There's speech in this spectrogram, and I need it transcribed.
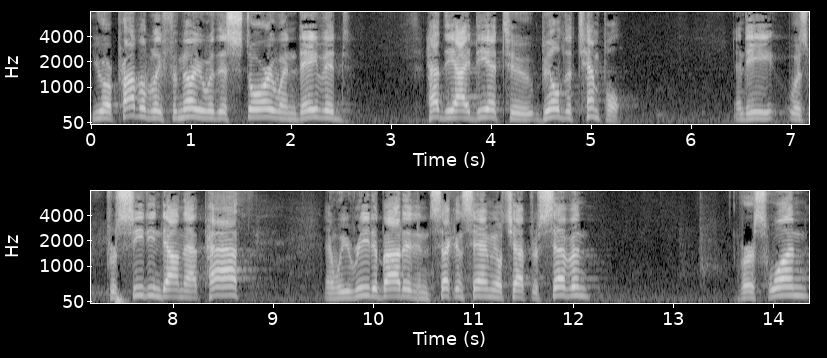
You are probably familiar with this story when David had the idea to build a temple. And he was proceeding down that path, and we read about it in 2 Samuel chapter 7, verse 1.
